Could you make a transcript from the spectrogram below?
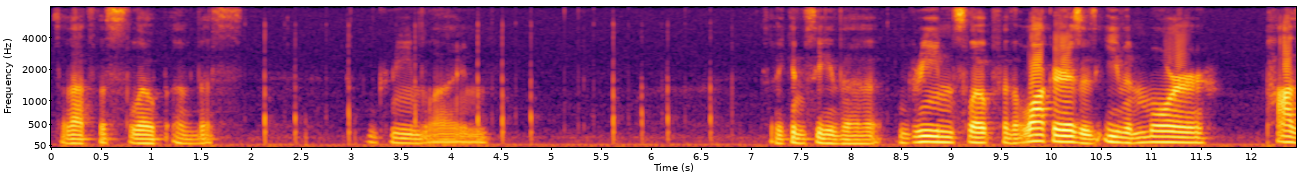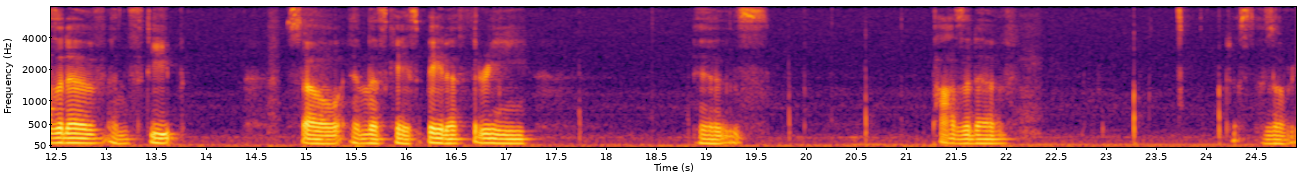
So that's the slope of this green line. So you can see the green slope for the walkers is even more positive and steep. So in this case, beta 3 is positive, just as over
